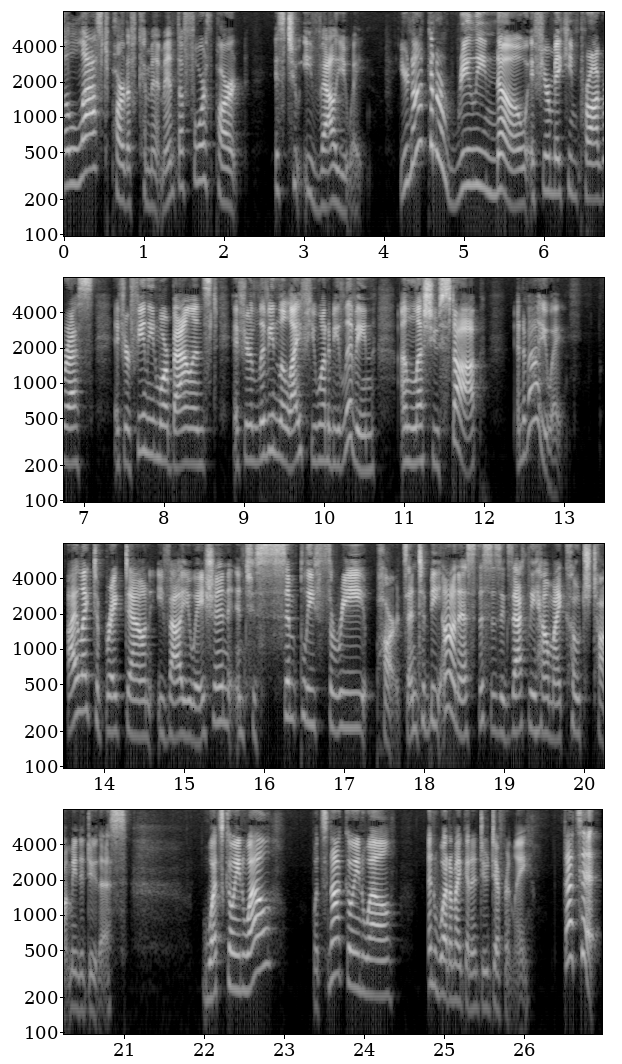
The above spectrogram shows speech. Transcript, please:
The last part of commitment, the fourth part, is to evaluate. You're not going to really know if you're making progress, if you're feeling more balanced, if you're living the life you want to be living, unless you stop and evaluate. I like to break down evaluation into simply three parts. And to be honest, this is exactly how my coach taught me to do this what's going well, what's not going well, and what am I going to do differently? That's it.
